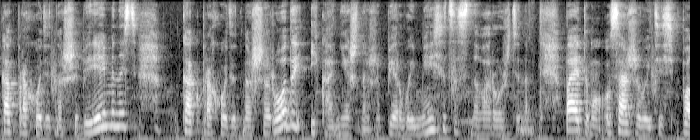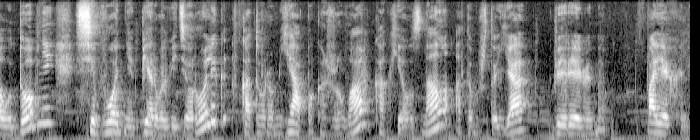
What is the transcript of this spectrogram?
как проходит наша беременность, как проходят наши роды и, конечно же, первые месяцы с новорожденным. Поэтому усаживайтесь поудобней. Сегодня первый видеоролик, в котором я покажу вам, как я узнала о том, что я беременна. Поехали!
